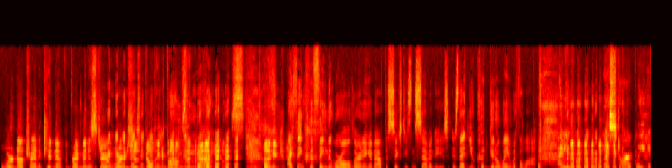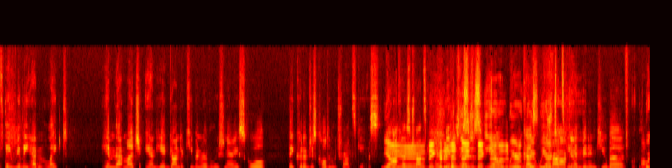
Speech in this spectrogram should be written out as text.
We're not trying to kidnap the prime minister. We're just building bombs in the mountains. like, I think the thing that we're all learning about the 60s and 70s is that you could get away with a lot. I mean, historically, if they really hadn't liked him that much and he had gone to Cuban Revolutionary School, they could have just called him a Trotskyist. Yeah. because Yeah, Trotsky they could have been just ice picked you that know, we're- motherfucker. because we are Trotsky talking- had been in Cuba. We're,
